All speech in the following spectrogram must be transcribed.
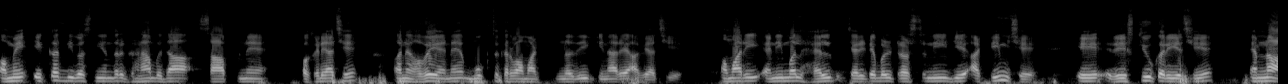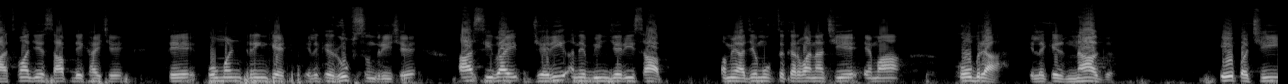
અમે એક જ દિવસની અંદર ઘણા બધા સાપને પકડ્યા છે અને હવે એને મુક્ત કરવા માટે નદી કિનારે આવ્યા છીએ. અમારી એનિમલ હેલ્પ ચેરિટેબલ ટ્રસ્ટની જે આ ટીમ છે એ રેસ્ક્યુ કરીએ છીએ. એમના હાથમાં જે સાપ દેખાય છે તે કોમન ટ્રિન્કેટ એટલે કે રૂપ સુંદરી છે આ સિવાય ઝેરી અને બિનઝેરી સાપ અમે આજે મુક્ત કરવાના છીએ. એમાં કોબરા એટલે કે નાગ, એ પછી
